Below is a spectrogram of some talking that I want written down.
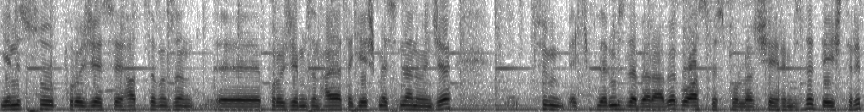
Yeni su projesi hattımızın, e, projemizin hayata geçmesinden önce tüm ekiplerimizle beraber bu asbest boruları şehrimizde değiştirip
